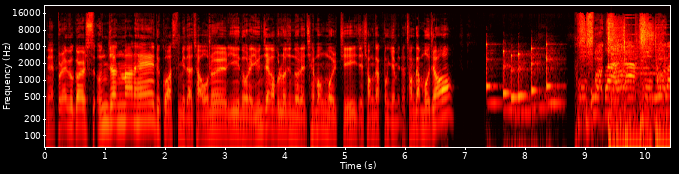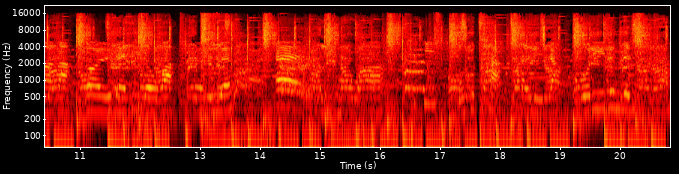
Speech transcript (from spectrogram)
네, 브레이브 걸스 운전만 해 듣고 왔습니다. 자, 오늘 이 노래 윤재가 불러준 노래 제목 뭘지 이제 정답 공개합니다. 정답 뭐죠? 오빠 차 뽑았다, 널 데리러 와. 빨리 나와. 달리자. 우리는 괜찮아.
